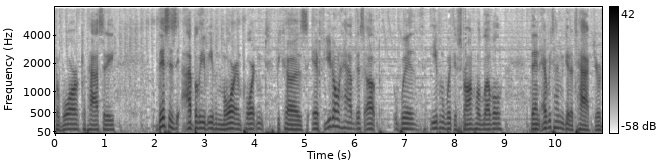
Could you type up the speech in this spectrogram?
the war capacity. This is, I believe, even more important because if you don't have this up with, even with your stronghold level, then every time you get attacked, your,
